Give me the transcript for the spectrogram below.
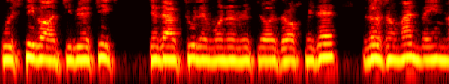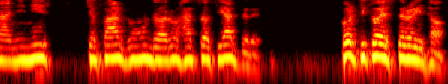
پوستی به آنتیبیوتیک که در طول مونونوکلئوز رخ میده لزوما به این معنی نیست که فرد به اون دارو حساسیت داره. کورتیکو استروید ها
